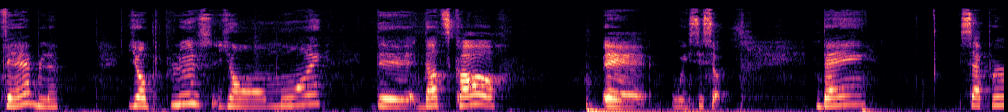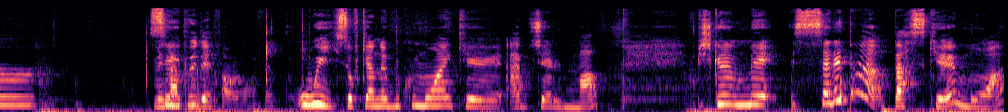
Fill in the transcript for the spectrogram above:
faible, ils ont plus, ils ont moins de, d'anticorps. Euh, oui, c'est ça. Ben, ça peut. Mais ça peut défendre, en fait. oui, sauf qu'il y en a beaucoup moins que habituellement. Puis je connais, mais ça dépend parce que moi,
